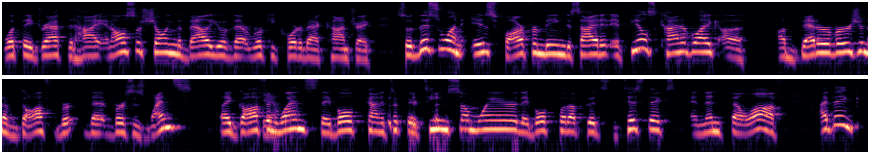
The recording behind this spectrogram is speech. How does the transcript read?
what they drafted high and also showing the value of that rookie quarterback contract. So this one is far from being decided. It feels kind of like a, a better version of Goff ver- that versus Wentz like Goff yeah. and Wentz, they both kind of took their team somewhere. They both put up good statistics and then fell off. I think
